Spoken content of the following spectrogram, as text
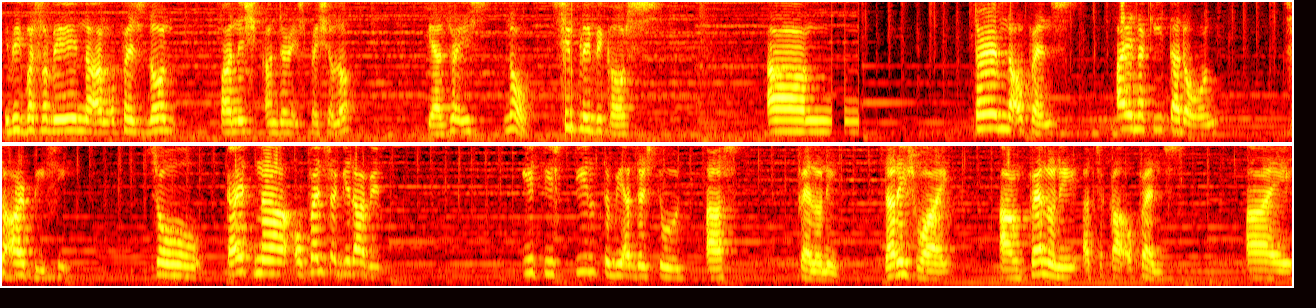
Ibig ba sabihin na ang offense doon punished under special law? The answer is no. Simply because ang term na offense ay nakita doon sa RPC. So, kahit na offense ang ginamit, it is still to be understood as felony. That is why ang felony at saka offense ay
